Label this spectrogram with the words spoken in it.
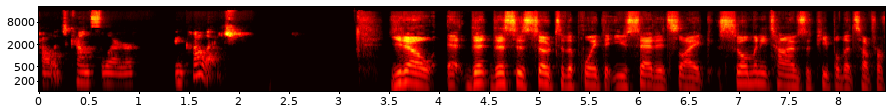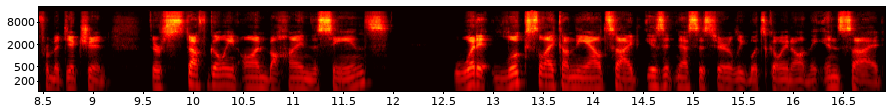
college counselor in college. You know, eh, th- this is so to the point that you said it's like so many times with people that suffer from addiction, there's stuff going on behind the scenes what it looks like on the outside isn't necessarily what's going on the inside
